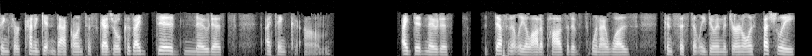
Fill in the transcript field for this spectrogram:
things are kind of getting back onto schedule because I did notice. I think um, I did notice definitely a lot of positives when I was consistently doing the journal, especially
